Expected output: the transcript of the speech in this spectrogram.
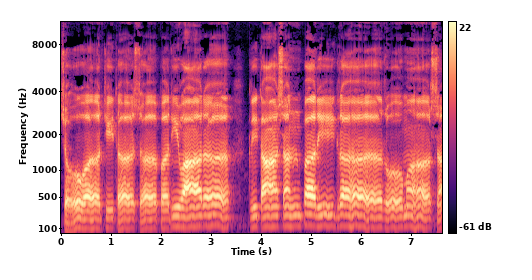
चोवचित सपरिवार कृतासन् परिग्रह रोमहर्षणमासीनं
